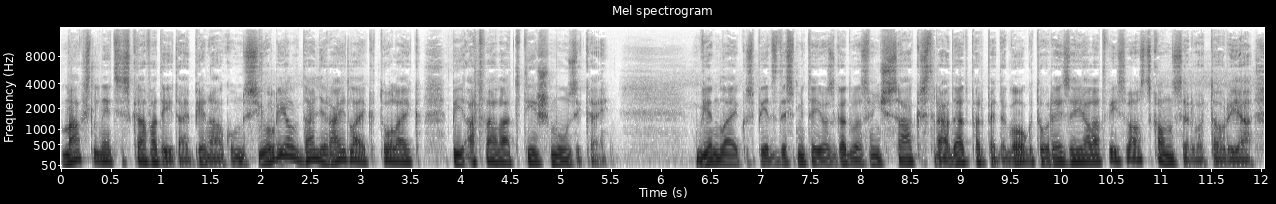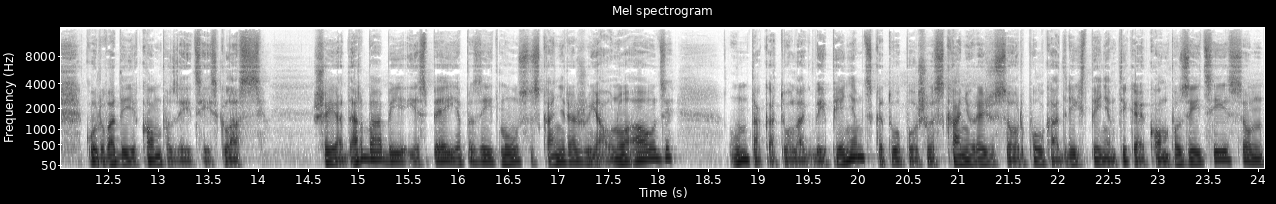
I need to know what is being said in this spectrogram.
mākslinieckā vadītāja pienākumus, jo liela daļa raidlaika tolaik bija atvēlēta tieši mūzikai. Vienlaikus 50. gados viņš sāka strādāt par pedagogu toreizējā Latvijas valsts konservatorijā, kur vadīja kompozīcijas klasi. Šajā darbā bija iespēja iepazīt mūsu skaņražu jauno audzi, un tā kā tolaik bija pieņemts, ka topošo skaņu režisoru pulkā drīkst pieņemt tikai kompozīcijas un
